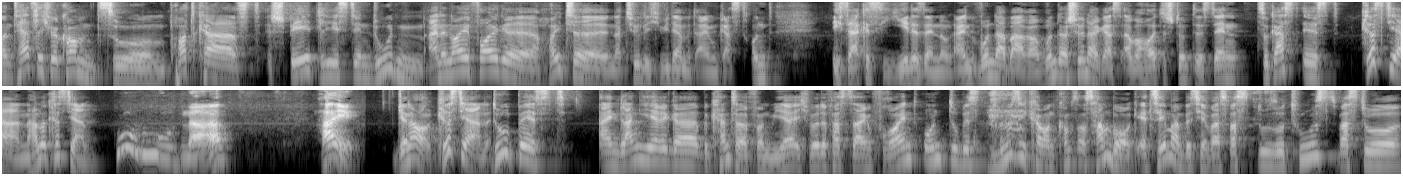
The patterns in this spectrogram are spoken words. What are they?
Und herzlich willkommen zum Podcast Spät liest den Duden. Eine neue Folge. Heute natürlich wieder mit einem Gast. Und ich sage es jede Sendung, ein wunderbarer, wunderschöner Gast, aber heute stimmt es, denn zu Gast ist Christian. Hallo Christian. Uhu, na, hi. Genau, Christian, du bist ein langjähriger Bekannter von mir, ich würde fast sagen Freund, und du bist Musiker und kommst aus Hamburg. Erzähl mal ein bisschen was, was du so tust, was du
